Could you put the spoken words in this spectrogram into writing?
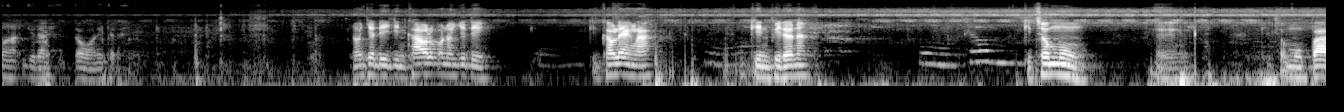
มา อยู่ได้ต่อนี่ก็ได้น้องจะดีกินข้าวแล้วป่ะน้องจะดี กินข้าวแรงละกินพี่แล้วนะ กินส้มกินส้มหมูเออกินส้มหมูป้า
